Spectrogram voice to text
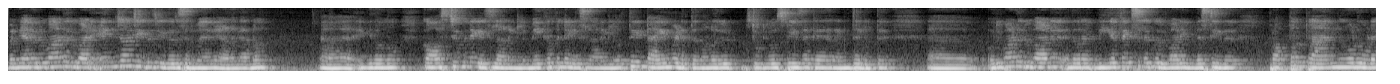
ബട്ട് ഞാൻ ഒരുപാട് ഒരുപാട് എൻജോയ് ചെയ്ത് ചെയ്തൊരു സിനിമ തന്നെയാണ്. കാരണം എനിക്ക് തോന്നുന്നു കോസ്റ്റ്യൂമിന്റെ കേസിലാണെങ്കിലും മേക്കപ്പിന്റെ കേസിലാണെങ്കിലും ഒത്തിരി ടൈം എടുത്ത് നമ്മളൊരു സ്റ്റുഡിയോ സ്പേസ് ഒക്കെ റെന്റ് എടുത്ത് ഒരുപാട് ഒരുപാട് എന്താ പറയുക വി എഫ് എക്സിലൊക്കെ ഒരുപാട് ഇൻവെസ്റ്റ് ചെയ്ത് പ്രോപ്പർ പ്ലാനിങ്ങോടുകൂടെ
